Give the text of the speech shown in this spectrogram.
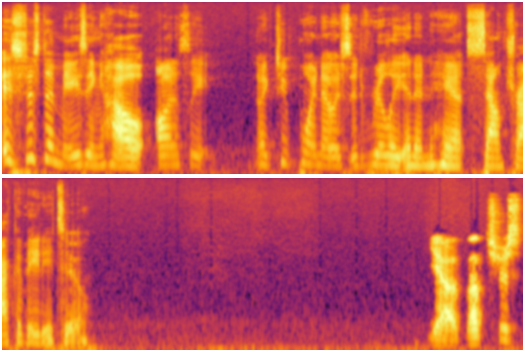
It's just amazing how honestly, like 2.0 is really an enhanced soundtrack of 82. Yeah, that's just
